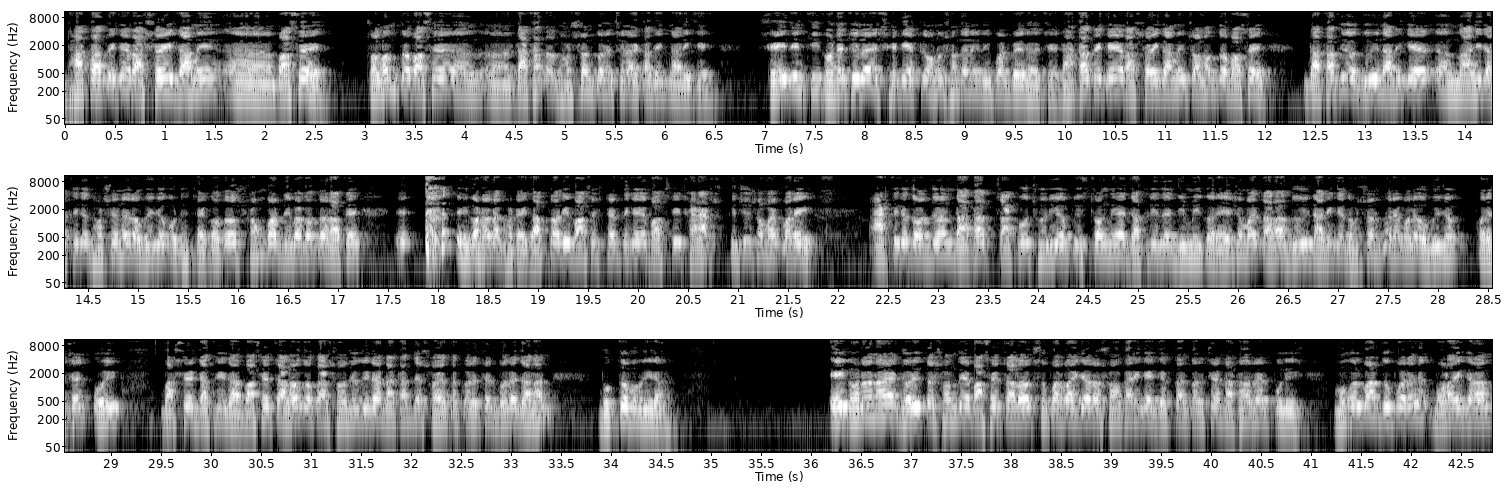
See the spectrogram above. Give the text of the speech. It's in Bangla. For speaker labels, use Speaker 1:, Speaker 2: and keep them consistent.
Speaker 1: ঢাকা থেকে রাজশাহীগামী আহ, বাসে চলন্ত বাসে আহ, ডাকাতরা ধর্ষণ করেছিল একাধিক নারীকে। সেই দিন কি ঘটেছিল সেটি একটি অনুসন্ধানী রিপোর্ট বের হয়েছে। ঢাকা থেকে রাজশাহী রাজশাহীগামী চলন্ত বাসে ডাকাতি ও দুই নারীকে নারী যাত্রীকে ধর্ষণের অভিযোগ উঠেছে। গত সোমবার দিবাগত রাতে এই ঘটনা ঘটে। গাবতলী বাস স্ট্যান্ড থেকে বাসটি ছাড়ার কিছু সময় পরেই আট থেকে দশজন ডাকাত চাকু ছুরি ও পিস্তল নিয়ে যাত্রীদের জিম্মি করে। এই সময় তারা দুই নারীকে ধর্ষণ করে বলে অভিযোগ করেছেন। ওই বাসের যাত্রীরা, বাসের চালক ও তার সহযোগীরা ডাকাতদের সহায়তা করেছেন বলে জানান ভুক্তভোগীরা। এই ঘটনায় জড়িত সন্দেহে বাসের চালক, সুপারভাইজার ও সহকারীকে গ্রেপ্তার করেছে নাটোরের পুলিশ। মঙ্গলবার দুপুরে বড়াইগ্রাম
